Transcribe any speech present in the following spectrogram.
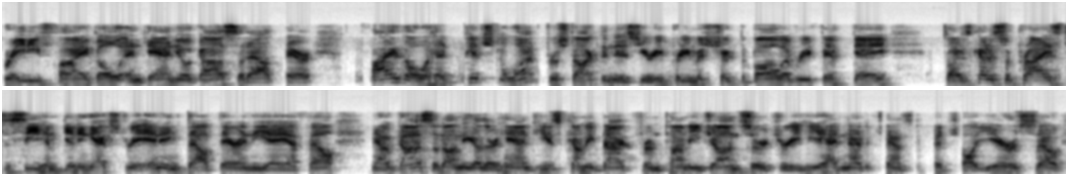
Brady Feigl and Daniel Gossett out there. Feigl had pitched a lot for Stockton this year. He pretty much took the ball every fifth day. So I was kind of surprised to see him getting extra innings out there in the AFL. Now Gossett, on the other hand, he's coming back from Tommy John surgery. He hadn't had a chance to pitch all year, so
